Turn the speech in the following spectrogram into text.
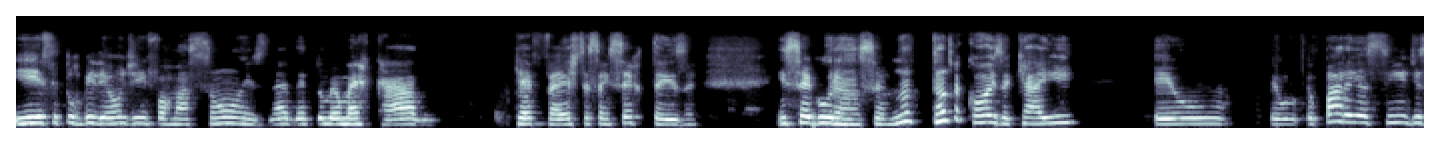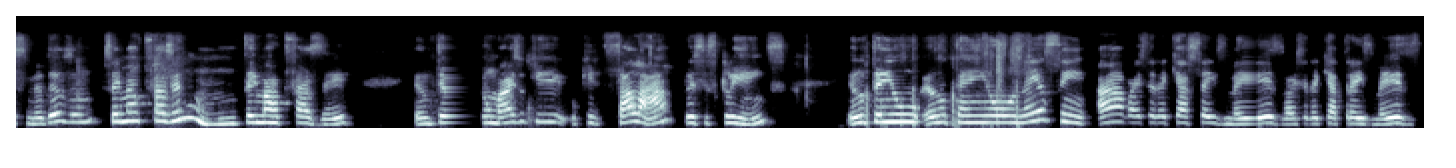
E esse turbilhão de informações né, dentro do meu mercado, que é festa, essa incerteza, insegurança, não- tanta coisa que aí eu, eu, eu parei assim e disse, meu Deus, eu não sei mais o que fazer, não, não tem mais o que fazer eu não tenho mais o que, o que falar para esses clientes. Eu não tenho, eu não tenho nem assim, ah, vai ser daqui a seis meses, vai ser daqui a três meses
